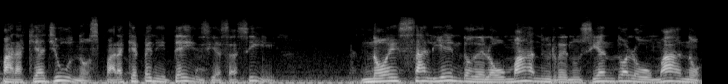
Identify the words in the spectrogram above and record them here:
¿Para qué ayunos? ¿Para qué penitencias así? no es saliendo de lo humano y renunciando a lo humano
